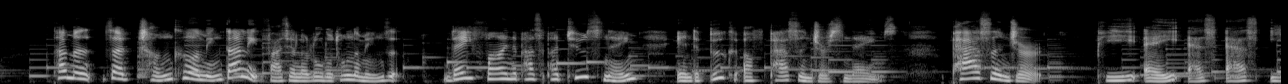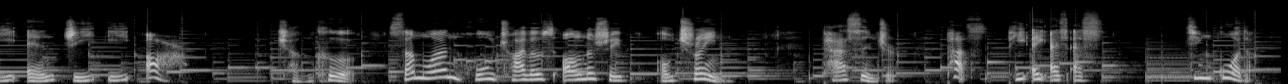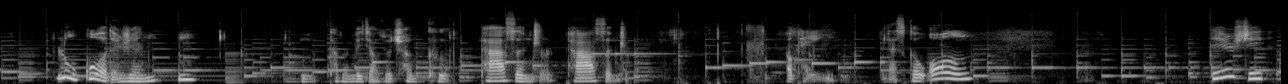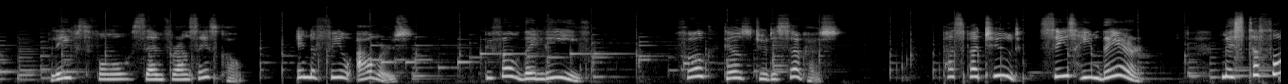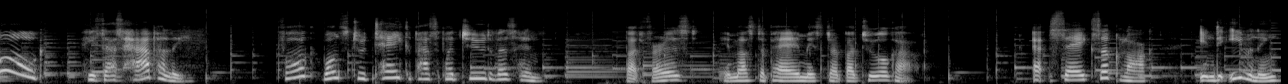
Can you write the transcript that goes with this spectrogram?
他们在乘客名单里发现了路路通的名字。They find Passepartout's name in the book of passengers' names. Passenger, P A S S E N G E R. 乘客，someone who travels on a ship or train. Passenger, pass, P A S S. 经过的，路过的人，嗯嗯，他们被叫做乘客，passenger, passenger. Let's go on. Their ship leaves for San Francisco in a few hours. Before they leave, Fogg goes to the circus. Passepartout sees him there. Mr. Fogg, he says happily. Fogg wants to take Passepartout with him, but first he must pay Mr. Batulka. At six o'clock in the evening,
